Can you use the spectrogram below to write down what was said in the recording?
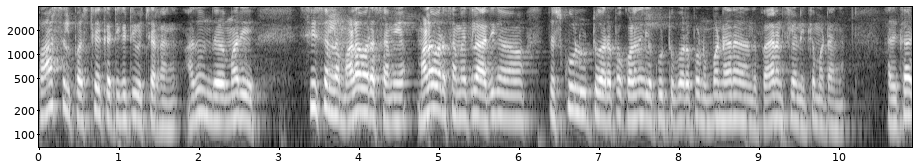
பார்சல் ஃபஸ்ட்டே கட்டி கட்டி வச்சிடுறாங்க. அதுவும் இந்த மாதிரி சீசனில் மழை வர சமயம் மழை வர சமயத்தில் அதிகம் இந்த ஸ்கூல் விட்டு வரப்போ குழந்தைங்களை கூப்பிட்டு போகிறப்போ ரொம்ப நேரம் அந்த பேரண்ட்ஸ்லாம் நிற்க மாட்டாங்க. அதுக்காக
